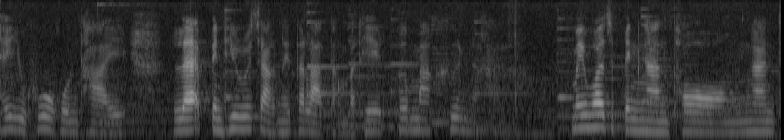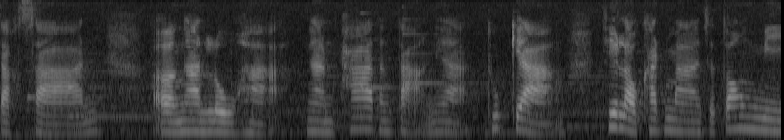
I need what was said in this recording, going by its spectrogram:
ให้อยู่คู่กับคนไทย และเป็นที่รู้จักในตลาดต่างประเทศเพิ่มมากขึ้นนะคะ ไม่ว่าจะเป็นงานทอง งานจักสาร งานโลหะ งานผ้าต่างๆเนี่ยทุกอย่างที่เราคัดมาจะต้องมี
